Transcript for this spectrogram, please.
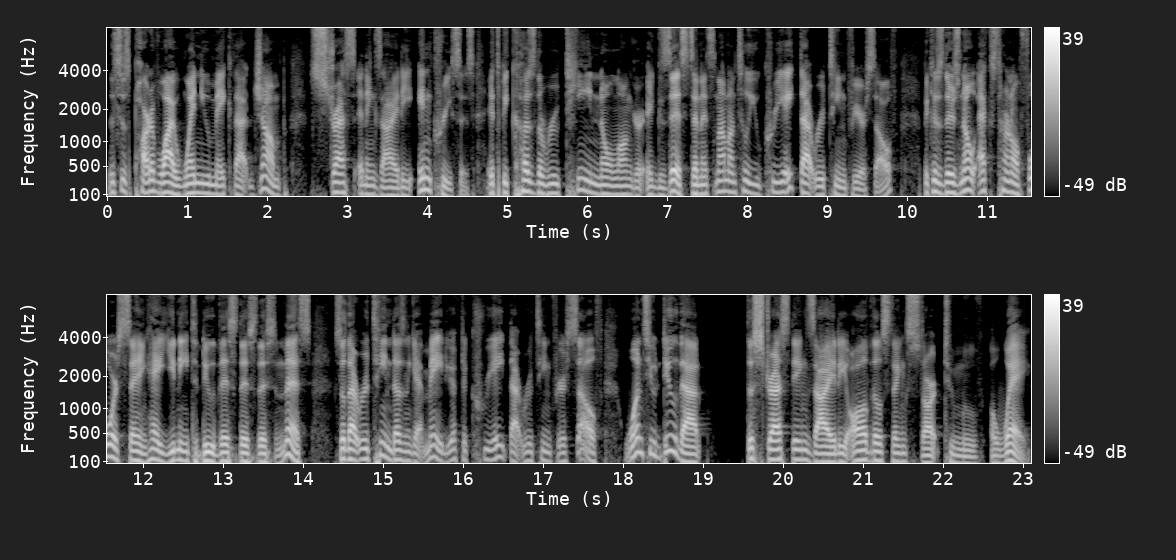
This is part of why when you make that jump, stress and anxiety increases. It's because the routine no longer exists, and it's not until you create that routine for yourself because there's no external force saying, "Hey, you need to do this, this, this, and this." So that routine doesn't get made. You have to create that routine for yourself. Once you do that the stress, the anxiety, all of those things start to move away.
